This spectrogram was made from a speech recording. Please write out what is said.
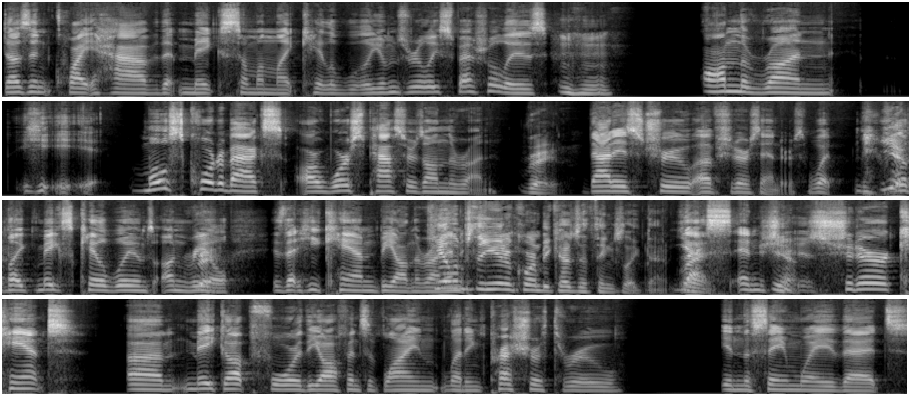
doesn't quite have that makes someone like Caleb Williams really special is Mm-hmm. on the run. He, most quarterbacks are worse passers on the run. right That is true of Shedeur Sanders. What Yeah. what like makes Caleb Williams unreal Right. is that he can be on the run. Caleb's And- the unicorn because of things like that yes, and Sh- Yeah. Shedeur can't um, make up for the offensive line letting pressure through in the same way that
